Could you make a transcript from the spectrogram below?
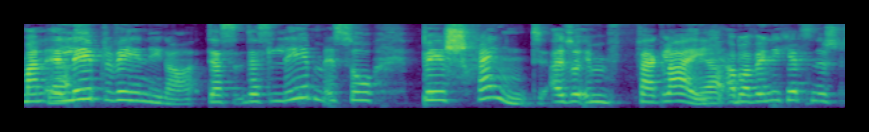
man erlebt weniger. Das, das Leben ist so beschränkt, also im Vergleich. Ja. Aber wenn ich jetzt eine Sch-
